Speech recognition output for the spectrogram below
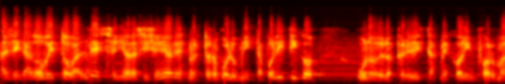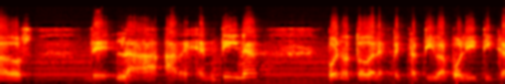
Ha llegado Beto Valdés, señoras y señores, nuestro columnista político, uno de los periodistas mejor informados de la Argentina. Bueno, toda la expectativa política,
